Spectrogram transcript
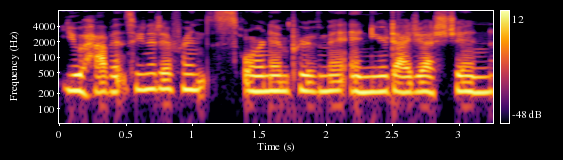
you haven't seen a difference or an improvement in your digestion,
